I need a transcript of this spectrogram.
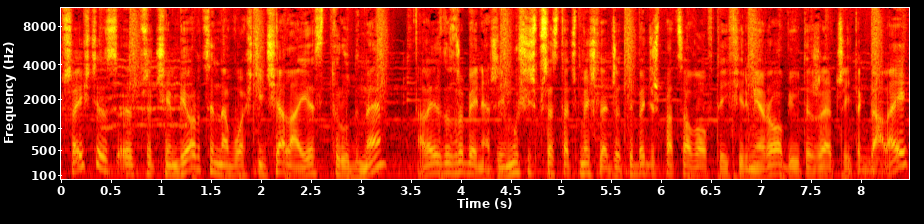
przejście z e, przedsiębiorcy na właściciela jest trudne, ale jest do zrobienia. Czyli musisz przestać myśleć, że ty będziesz pracował w tej firmie, robił te rzeczy i tak dalej.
